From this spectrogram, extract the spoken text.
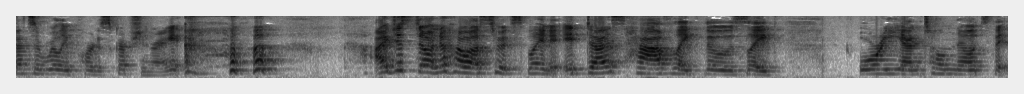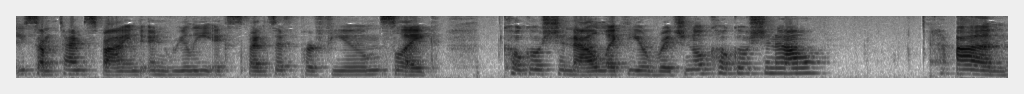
That's a really poor description, right? I just don't know how else to explain it. It does have like those like oriental notes that you sometimes find in really expensive perfumes like Coco Chanel, like the original Coco Chanel. Um,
